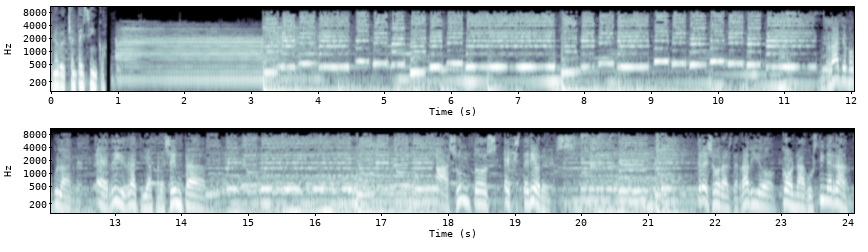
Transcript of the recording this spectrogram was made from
985. Radio Popular, Herri Ratia presenta Asuntos Exteriores. Tres horas de radio con Agustín Herranz.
